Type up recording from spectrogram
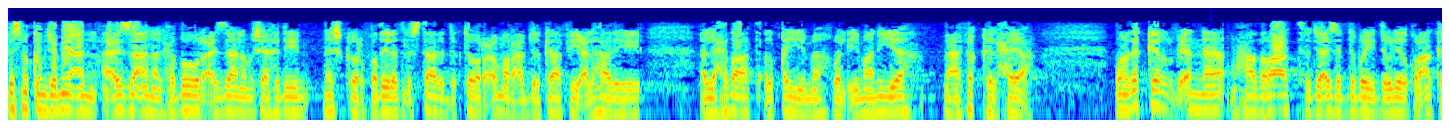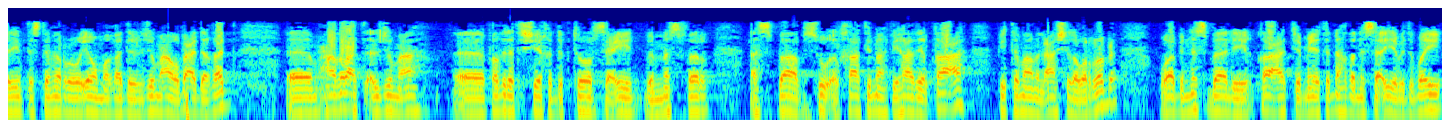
باسمكم جميعا أعزائنا الحضور أعزائنا المشاهدين نشكر فضيلة الأستاذ الدكتور عمر عبد الكافي على هذه اللحظات القيمة والإيمانية مع فقه الحياة. ونذكر بأن محاضرات جائزة دبي الدولية للقرآن الكريم تستمر يوم غد الجمعة وبعد غد. آه، محاضرات الجمعة آه، فضيلة الشيخ الدكتور سعيد بن مسفر أسباب سوء الخاتمة في هذه القاعة في تمام العاشرة والربع. وبالنسبة لقاعة جمعية النهضة النسائية بدبي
